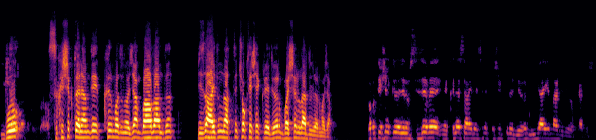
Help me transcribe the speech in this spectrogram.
İnşallah. Bu sıkışık dönemde kırmadın hocam, bağlandın, bizi aydınlattın. Çok teşekkür ediyorum. Başarılar diliyorum hocam. Çok teşekkür ederim size ve Klas ailesine teşekkür ediyorum. İyi yayınlar diliyorum kardeşim.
